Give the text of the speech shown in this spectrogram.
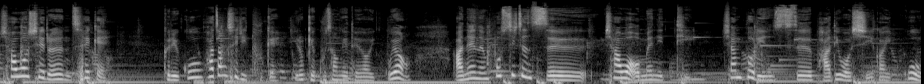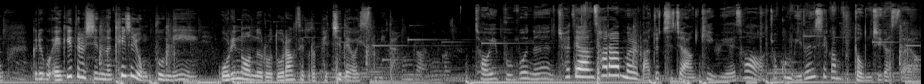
샤워실은 3개, 그리고 화장실이 2개 이렇게 구성이 되어 있고요. 안에는 포시즌스 샤워 어메니티, 샴푸, 린스, 바디워시가 있고 그리고 애기들 씻는 키즈 용품이 올인원으로 노란색으로 배치되어 있습니다. 저희 부부는 최대한 사람을 마주치지 않기 위해서 조금 이른 시간부터 움직였어요.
